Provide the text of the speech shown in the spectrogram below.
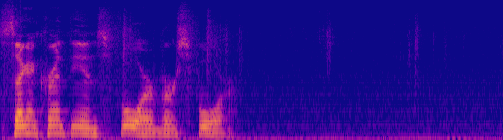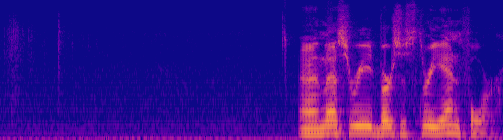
2 Corinthians 4, verse 4. And let's read verses 3 and 4.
